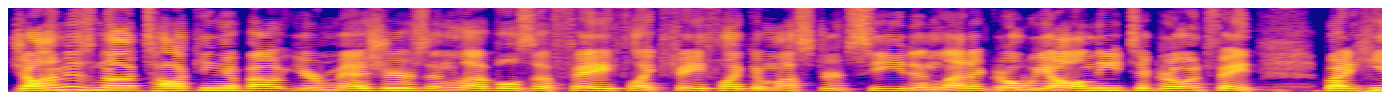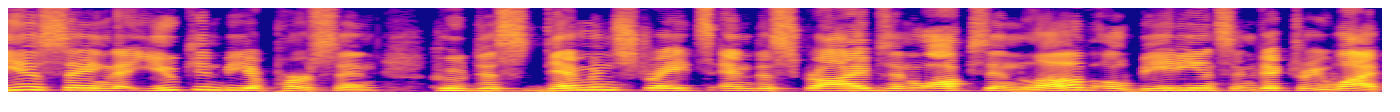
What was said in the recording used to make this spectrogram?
John is not talking about your measures and levels of faith, like faith like a mustard seed and let it grow. We all need to grow in faith. But he is saying that you can be a person who dis- demonstrates and describes and walks in love, obedience, and victory. Why?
